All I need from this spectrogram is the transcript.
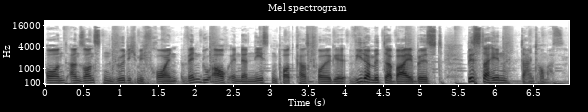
Und ansonsten würde ich mich freuen, wenn du auch in der nächsten Podcast-Folge wieder mit dabei bist. Bis dahin, dein Thomas.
